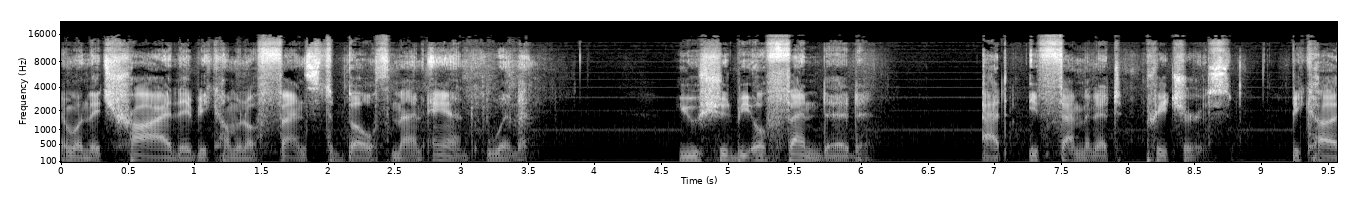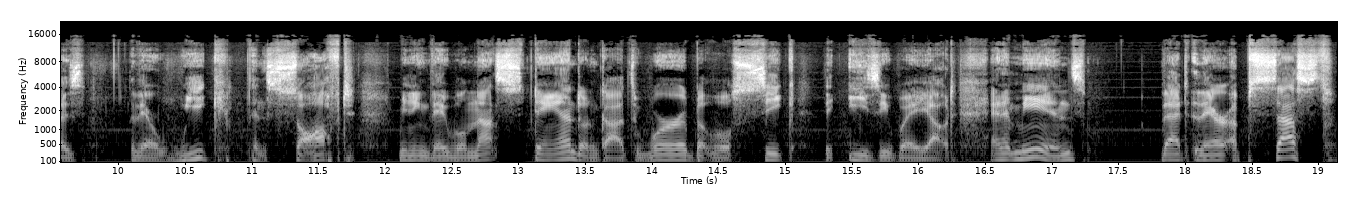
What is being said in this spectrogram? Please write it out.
And when they try, they become an offense to both men and women. You should be offended at effeminate preachers because they're weak and soft, meaning they will not stand on God's word, but will seek the easy way out. And it means that they're obsessed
